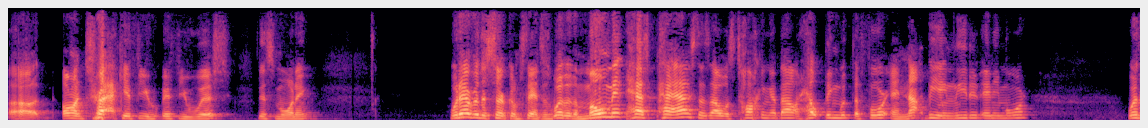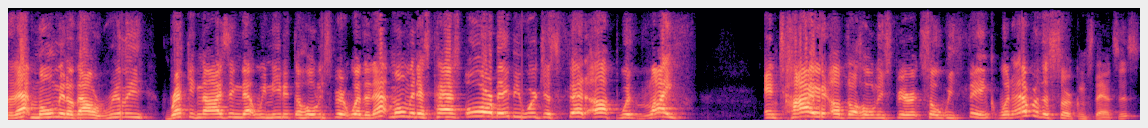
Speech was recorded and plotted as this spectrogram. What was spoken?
uh, on track, if you if you wish, this morning. Whatever the circumstances, whether the moment has passed, as I was talking about, helping with the fort and not being needed anymore, whether that moment of our really recognizing that we needed the Holy Spirit, whether that moment has passed, or maybe we're just fed up with life and tired of the Holy Spirit, so we think, whatever the circumstances,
